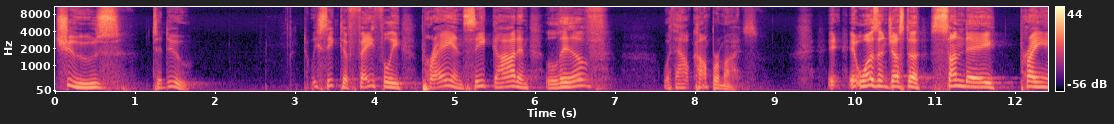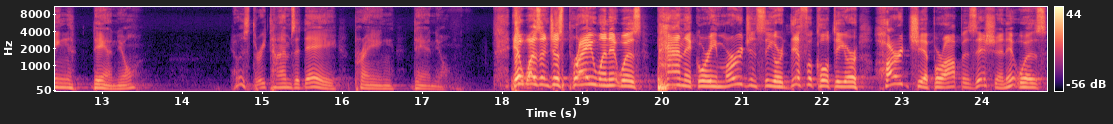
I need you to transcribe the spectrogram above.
choose to do? Do we seek to faithfully pray and seek God and live without compromise? It, it wasn't just a Sunday praying Daniel, it was three times a day praying Daniel. It wasn't just pray when it was panic or emergency or difficulty or hardship or opposition. It was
